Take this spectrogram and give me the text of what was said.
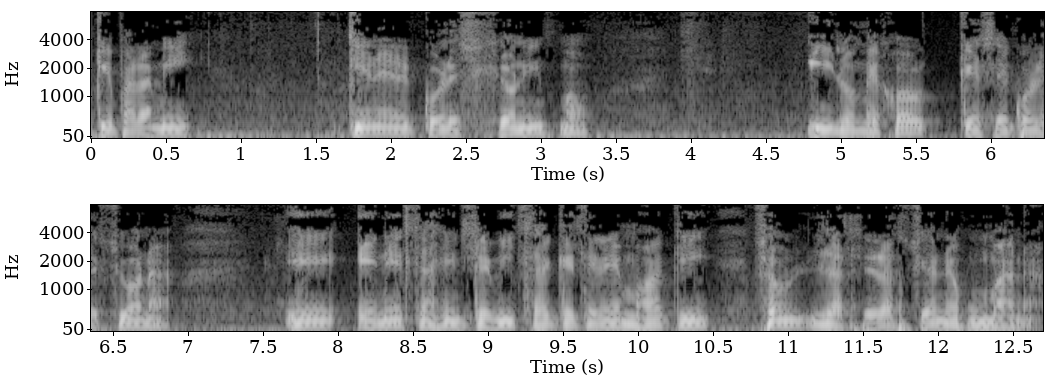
que para mí tiene el coleccionismo y lo mejor que se colecciona en estas entrevistas que tenemos aquí son las relaciones humanas.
